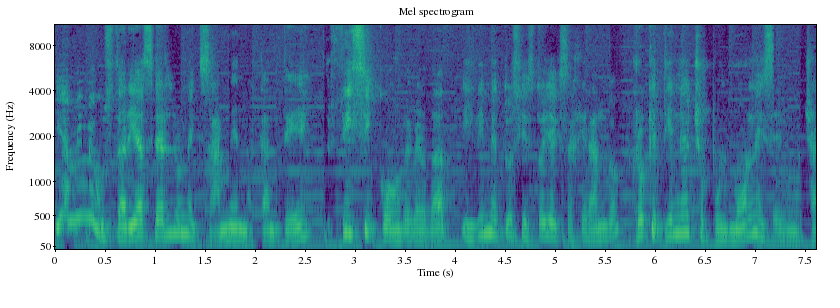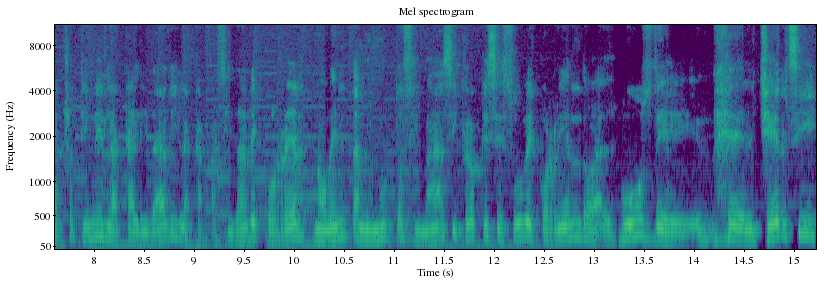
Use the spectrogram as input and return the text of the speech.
Y a mí me gustaría hacerle un examen a Kanté, físico, de verdad. Y dime tú si estoy exagerando. Creo que tiene ocho pulmones. El muchacho tiene la calidad y la capacidad de correr 90 minutos y más. Y creo que se sube corriendo al bus de, del Chelsea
